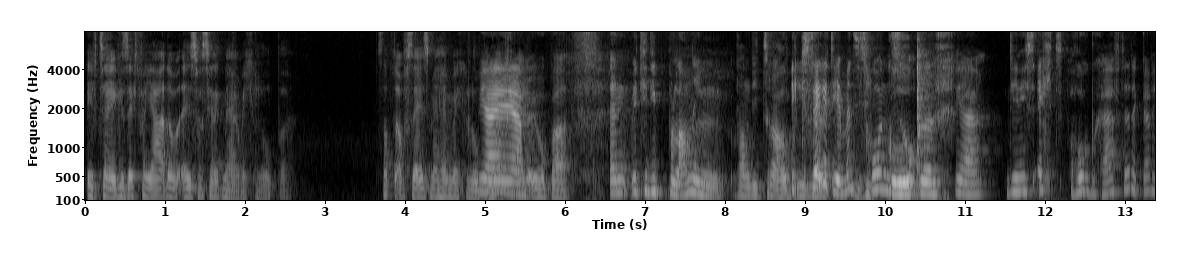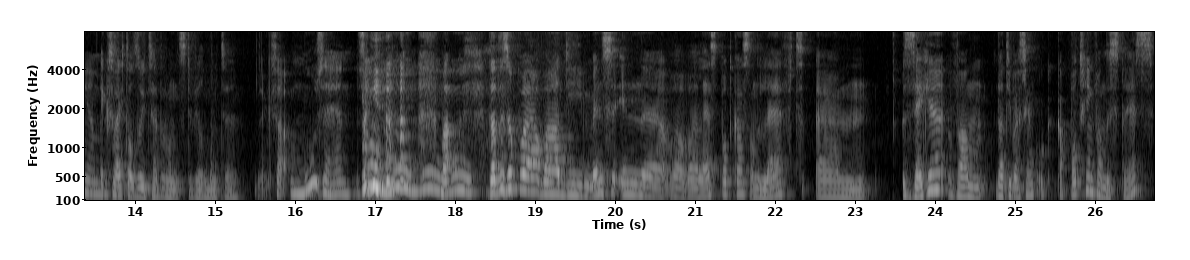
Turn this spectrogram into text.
heeft hij gezegd van ja, dat, hij is waarschijnlijk met haar weggelopen. Snap je? Of zij is met hem weggelopen Ja, naar, ja, ja. naar Europa. En weet je, die planning van die trouwbrieven... Ik zeg het, die mens is gewoon zo... koker. Ja. Die is echt hoogbegaafd, hè. Dat kan niet anders. Ik zou echt al zoiets hebben, want het is te veel moeite. Ik zou moe zijn. Zo moe, moe, Maar- moe. Dat is ook wat, wat die mensen in wat, wat Lijst Podcast on the Left ehm, zeggen, van, dat hij waarschijnlijk ook kapot ging van de stress,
